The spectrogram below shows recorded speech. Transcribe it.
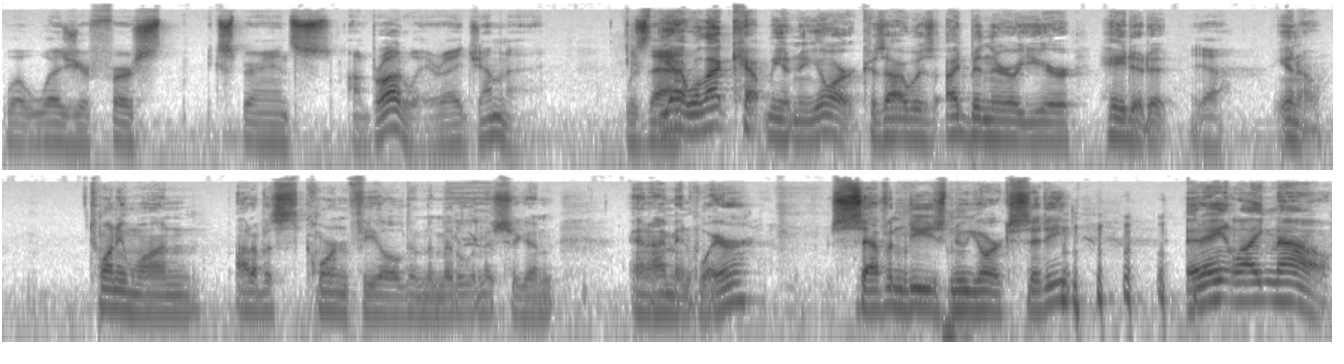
what was your first experience on Broadway, right? Gemini. Was that? yeah, well, that kept me in New York because I was I'd been there a year, hated it. Yeah. You know, 21 out of a cornfield in the middle of Michigan, and I'm in where? 70s New York City. it ain't like now.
